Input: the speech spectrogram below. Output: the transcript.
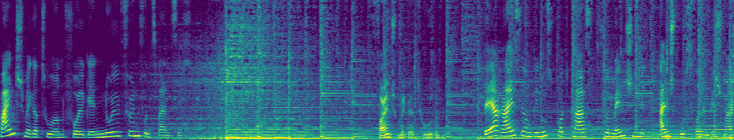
Feinschmeckertouren Folge 025. Feinschmeckertouren. Der Reise- und Genuss-Podcast für Menschen mit anspruchsvollem Geschmack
